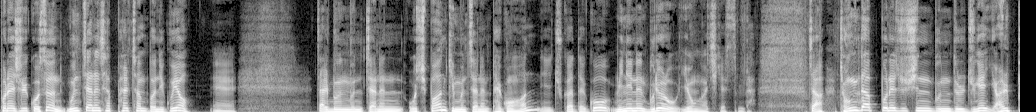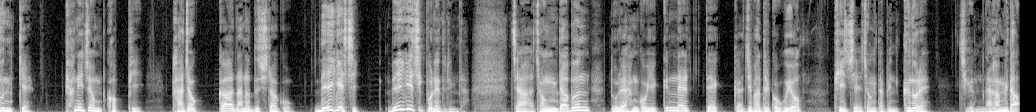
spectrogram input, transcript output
보내실 곳은 문자는 샵 8000번이고요. 예. 짧은 문자는 50원, 긴 문자는 100원 추가되고 미니는 무료로 이용하시겠습니다. 자, 정답 보내주신 분들 중에 10분께 편의점 커피 가족과 나눠 드시라고 4개씩 4개씩 보내드립니다. 자, 정답은 노래 한 곡이 끝날 때까지 받을 거고요. 퀴즈의 정답인 그 노래 지금 나갑니다.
